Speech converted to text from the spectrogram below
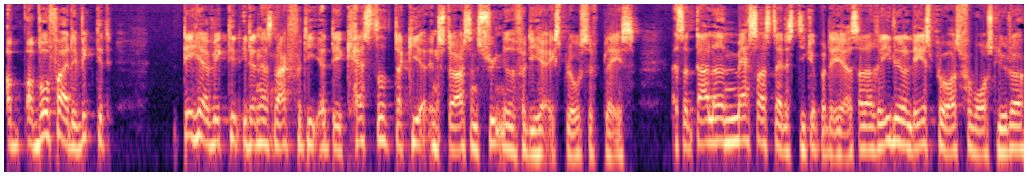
Og, og hvorfor er det vigtigt? Det her er vigtigt i den her snak, fordi at det er kastet, der giver en større sandsynlighed for de her explosive plays. Altså, der er lavet masser af statistikker på det her, så der er rigeligt at læse på også for vores lyttere.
